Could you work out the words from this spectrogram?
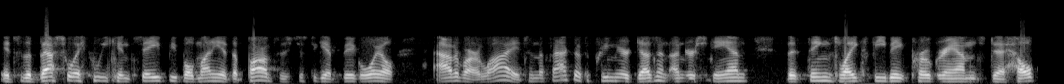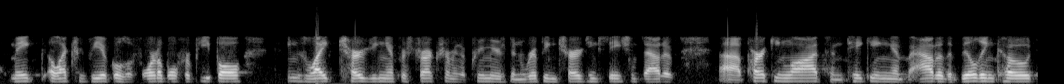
it's the best way we can save people money at the pumps is just to get big oil out of our lives. And the fact that the premier doesn't understand that things like feebate programs to help make electric vehicles affordable for people, things like charging infrastructure. I mean, the premier's been ripping charging stations out of uh, parking lots and taking them out of the building code.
